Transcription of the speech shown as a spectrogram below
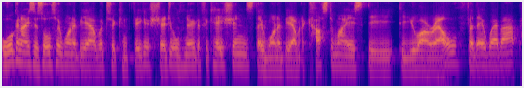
Organizers also want to be able to configure scheduled notifications. They want to be able to customize the, the URL for their web app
